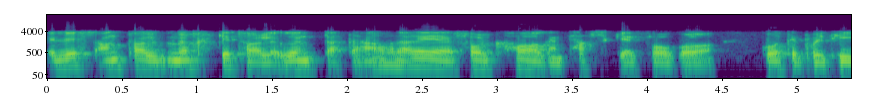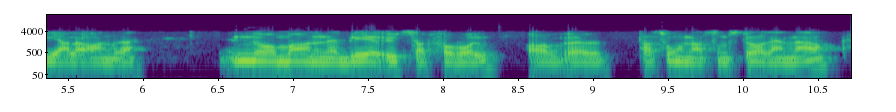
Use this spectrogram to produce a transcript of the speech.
et visst antall mørketall rundt dette her. og Der er folk har en terskel for å gå til politiet eller andre når man blir utsatt for vold av eh, personer som står en nært.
